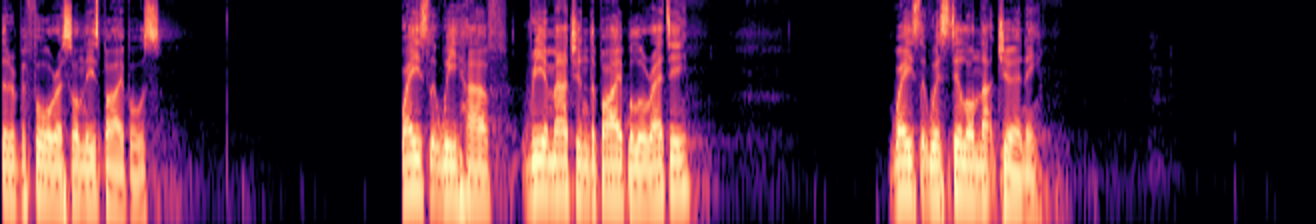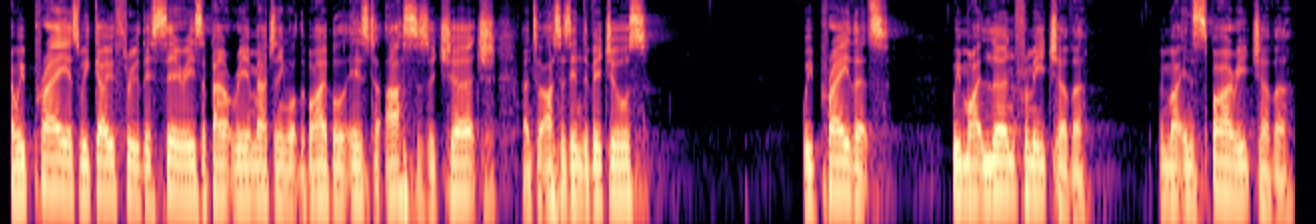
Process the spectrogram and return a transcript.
that are before us on these Bibles. Ways that we have reimagined the Bible already, ways that we're still on that journey. And we pray as we go through this series about reimagining what the Bible is to us as a church and to us as individuals. We pray that we might learn from each other, we might inspire each other,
